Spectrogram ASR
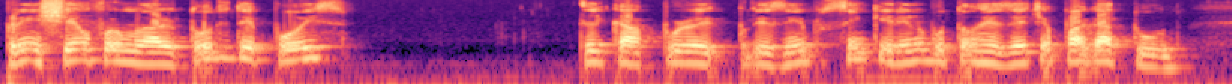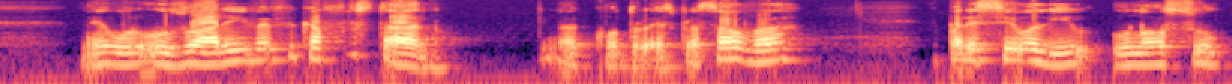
preencher um formulário todo e depois clicar, por, por exemplo, sem querer no botão reset e apagar tudo? Né, o, usuário vai ficar frustrado. Dá Ctrl S para salvar. Apareceu ali o nosso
